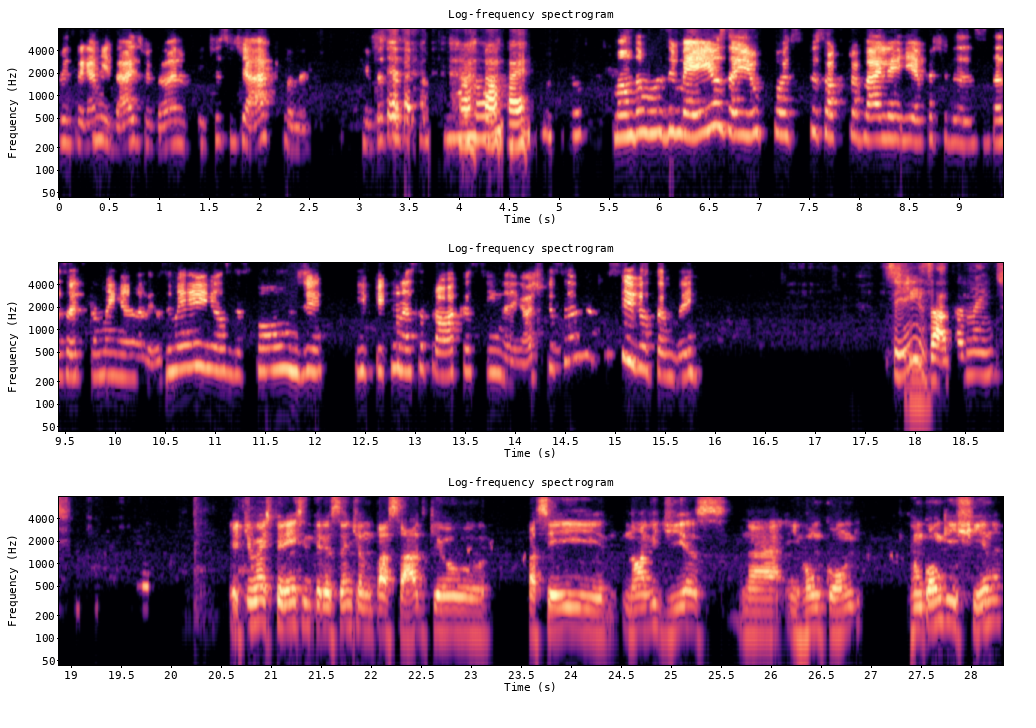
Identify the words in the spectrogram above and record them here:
vou entregar minha idade agora, Feitiço de Áquila, né? mandam uns e-mails, aí o pessoal que trabalha aí a partir das, das 8 da manhã lê os e-mails, responde e fica nessa troca, assim, né? Eu acho que isso é possível também. Sim, Sim, exatamente. Eu tive uma experiência interessante ano passado, que eu passei nove dias na, em Hong Kong, Hong Kong e China,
